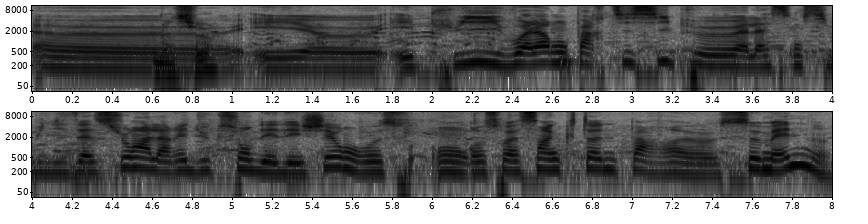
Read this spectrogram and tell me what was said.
Bien sûr. Et, et puis voilà, on participe à la sensibilisation, à la réduction des déchets. On reçoit, on reçoit 5 tonnes par semaine.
